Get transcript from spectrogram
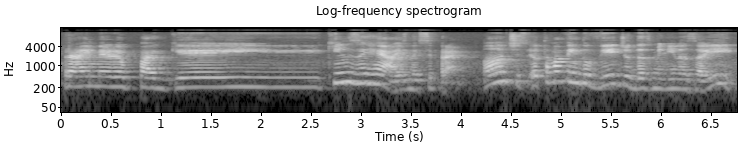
primer eu paguei 15 reais nesse primer. Antes, eu tava vendo o vídeo das meninas aí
